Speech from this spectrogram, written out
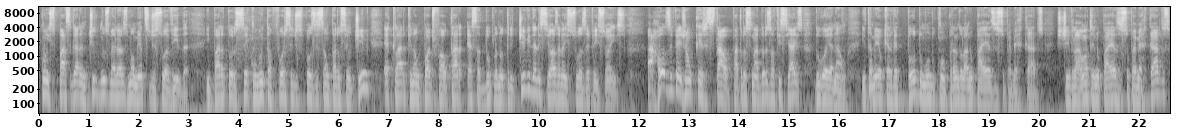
com espaço garantido nos melhores momentos de sua vida. E para torcer com muita força e disposição para o seu time, é claro que não pode faltar essa dupla nutritiva e deliciosa nas suas refeições. Arroz e Feijão Cristal, patrocinadores oficiais do Goianão. E também eu quero ver todo mundo comprando lá no Paese Supermercados. Estive lá ontem no Paese Supermercados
